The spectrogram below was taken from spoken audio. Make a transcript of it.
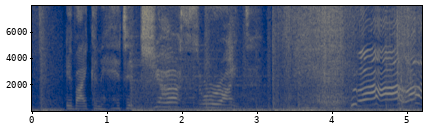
If I can hit it just right. Ah!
